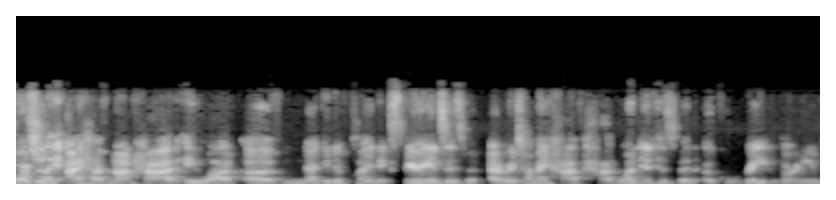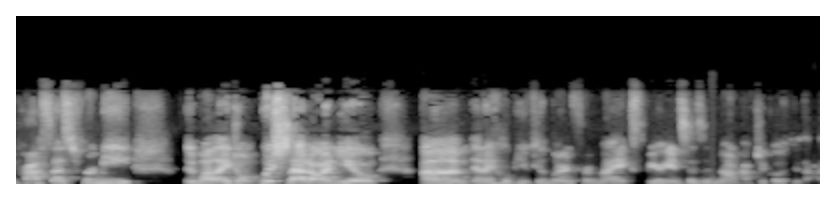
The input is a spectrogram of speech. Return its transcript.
fortunately i have not had a lot of negative client experiences but every time i have had one it has been a great learning process for me and while i don't wish that on you um, and i hope you can learn from my experiences and not have to go through that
